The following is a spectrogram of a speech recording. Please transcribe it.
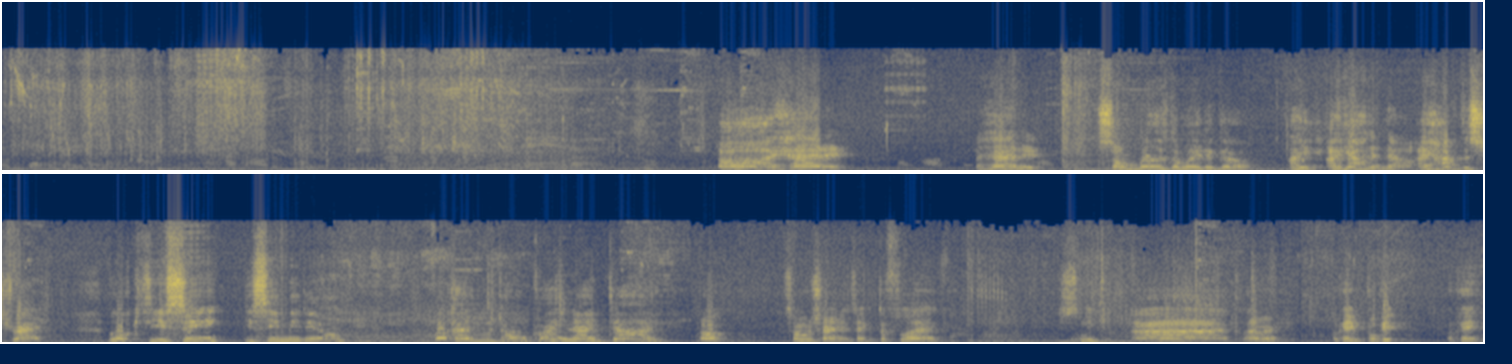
Oh, I'm out of here. Oh, I had it. I had it. Sombra is the way to go. I, I got it now. I have the strat. Look, do you see? You see me do? Look, I was doing great and I died. Oh, someone's trying to take the flag. Sneak. Ah, clever. Okay, book it. Okay.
